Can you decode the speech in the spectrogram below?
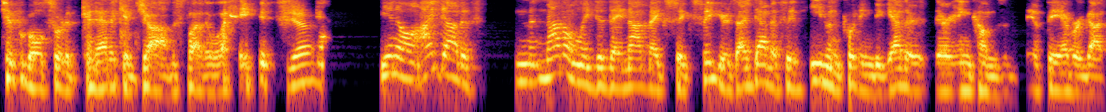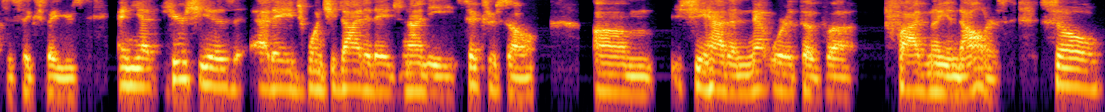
typical sort of Connecticut jobs, by the way. Yeah. you know, I doubt if not only did they not make six figures, I doubt if it, even putting together their incomes, if they ever got to six figures. And yet here she is at age, when she died at age 96 or so, um, she had a net worth of uh, $5 million. So,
